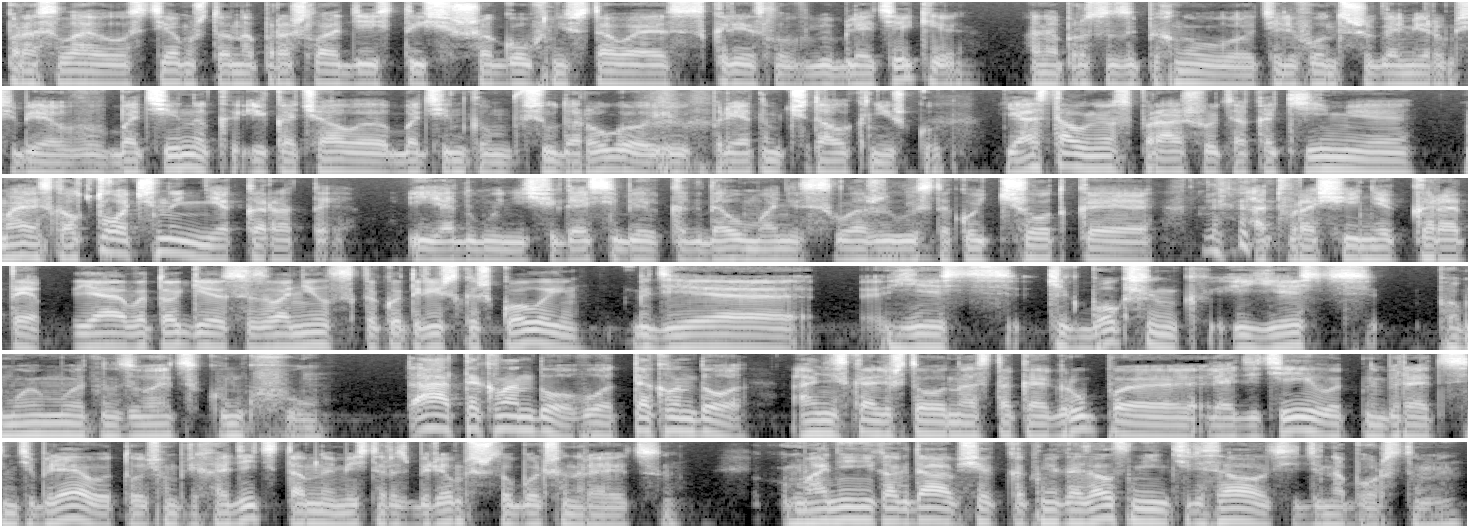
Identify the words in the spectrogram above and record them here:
прославилась тем, что она прошла 10 тысяч шагов, не вставая с кресла в библиотеке. Она просто запихнула телефон с шагомером себе в ботинок и качала ботинком всю дорогу, и при этом читала книжку. Я стал у нее спрашивать, а какими... Майя сказал, точно не карате. И я думаю, нифига себе, когда у Мани сложилось такое четкое отвращение к карате. Я в итоге созвонился с какой-то рижской школой, где есть кикбоксинг и есть, по-моему, это называется кунг-фу. А, тэквондо, вот, тэквондо. Они сказали, что у нас такая группа для детей, вот, набирается с сентября, вот, в общем, приходите, там на месте разберемся, что больше нравится. Маня никогда вообще, как мне казалось, не интересовалась единоборствами.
